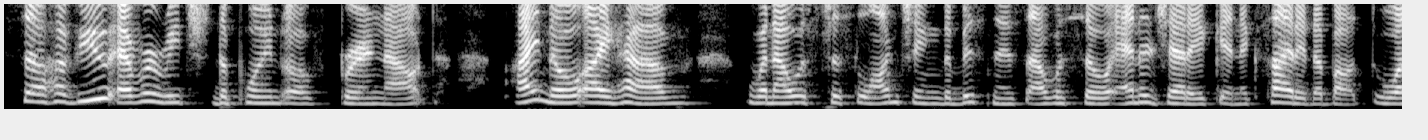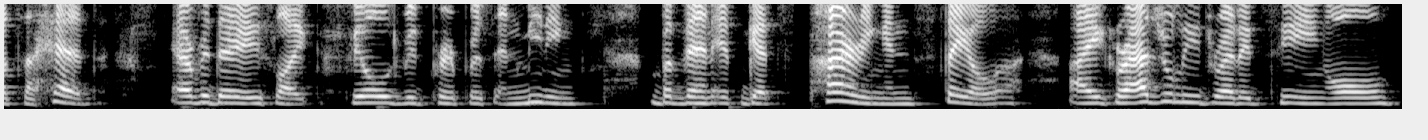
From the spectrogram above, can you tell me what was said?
So, have you ever reached the point of burnout? I know I have. When I was just launching the business, I was so energetic and excited about what's ahead. Every day is like filled with purpose and meaning, but then it gets tiring and stale. I gradually dreaded seeing all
